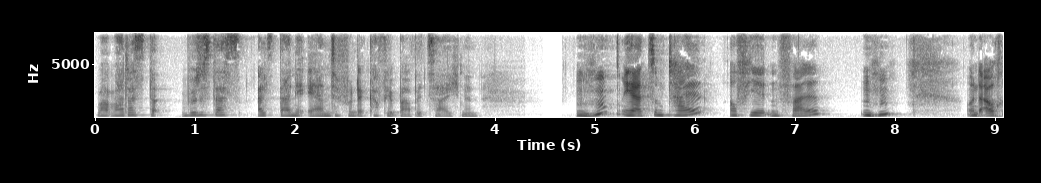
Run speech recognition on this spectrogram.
War, war das, würdest du das als deine Ernte von der Kaffeebar bezeichnen? Mhm, ja, zum Teil, auf jeden Fall. Mhm. Und auch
